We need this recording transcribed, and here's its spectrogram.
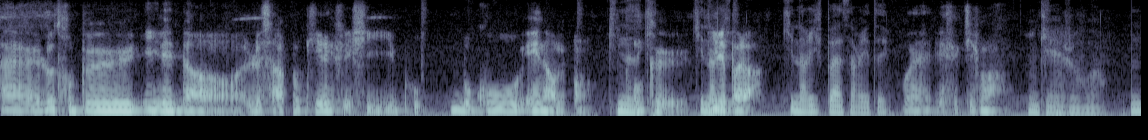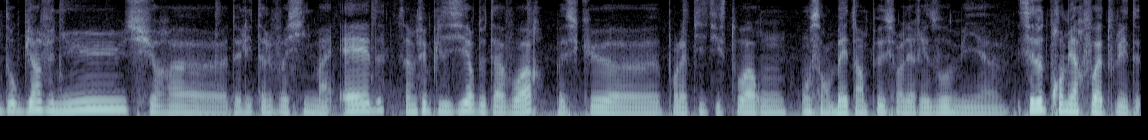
Euh, L'autre peu, il est dans le cerveau qui réfléchit beaucoup, beaucoup énormément. Qui Donc, qui- euh, qui il n'arrive n'est pas là. qui n'arrive pas à s'arrêter. Ouais, effectivement. Ok, je vois. Donc bienvenue sur euh, The Little Voice in My Head. Ça me fait plaisir de t'avoir parce que euh, pour la petite histoire, on, s'embête un peu sur les réseaux, mais euh, c'est notre première fois tous les deux.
